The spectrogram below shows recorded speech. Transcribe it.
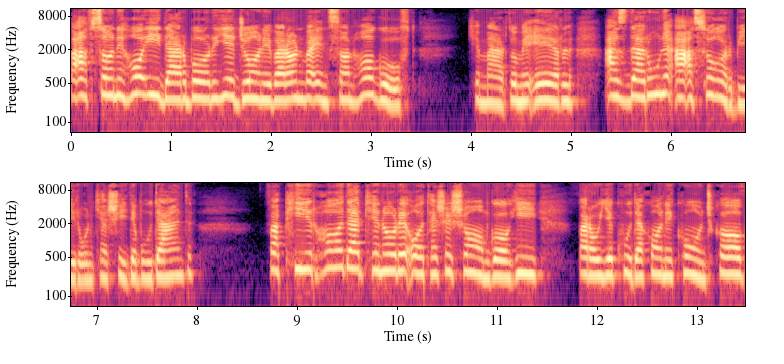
و افسانه هایی درباره جانوران و انسانها گفت که مردم ارل از درون اعثار بیرون کشیده بودند. و پیرها در کنار آتش شامگاهی برای کودکان کنجکاو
